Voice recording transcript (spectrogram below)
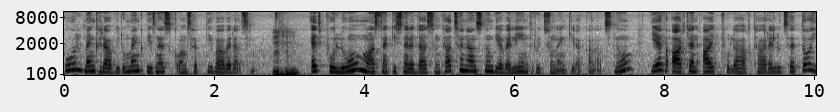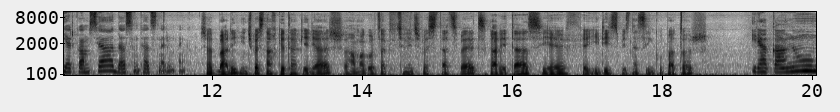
փուլ, մենք հravirում ենք բիզնես կոնցեպտի վավերացման։ Այդ փուլում մասնակիցները դասընթաց են անցնում եւ ելի ընտրություն են իրականացնում եւ արդեն այդ փուլը հաղթահարելուց հետո երկամսյա դասընթացներ ունենք։ Շատ բարի, ինչպես նախ գտակ իրար, համագործակցությունը ինչպես ստացվեց Caritas եւ Iris Business Incubator իրականում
